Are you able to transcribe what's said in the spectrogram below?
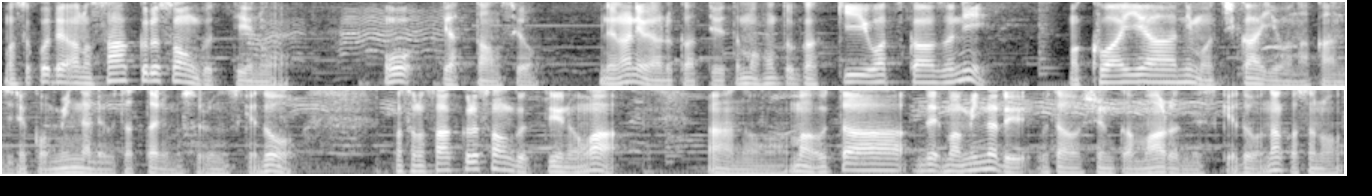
まあ、そこであの、サークルソングっていうのをやったんですよ。で、何をやるかっていうと、もう本当楽器は使わずに、まあ、クワイヤーにも近いような感じでこうみんなで歌ったりもするんですけど、まあ、そのサークルソングっていうのはあの、まあ、歌で、まあ、みんなで歌う瞬間もあるんですけどなんかその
